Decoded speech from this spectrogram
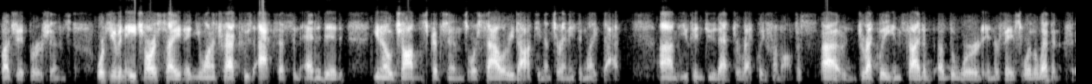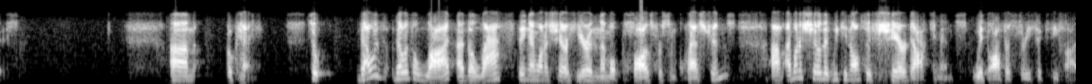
budget versions, or if you have an HR site and you want to track who's accessed and edited you know, job descriptions or salary documents or anything like that. Um, you can do that directly from Office, uh, directly inside of, of, the Word interface or the web interface. Um, okay, so that was that was a lot. Uh, the last thing I want to share here, and then we'll pause for some questions. Um, I want to show that we can also share documents with Office 365.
